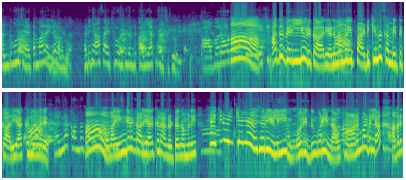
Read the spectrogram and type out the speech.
രണ്ട് മൂന്ന് ചേട്ടന്മാരതിലെ വന്നു. ഞാൻ സൈക്കിൾ ഓടിക്കുന്നുണ്ട് കളിയാക്കി വെച്ചിട്ട് പോയി. അവരോട് അത് വലിയൊരു കാര്യമാണ്. നമ്മൾ ഈ പഠിക്കുന്ന സമയത്ത് കളിയാക്കുന്നവര്. ആ ഭയങ്കര കളിയാക്കലാണ് കേട്ടോ. നമ്മൾ സൈക്കിൾ ഓടിക്കാൻ ഒരു ഇളിയും ഒരു ഇതും കൂടി ഉണ്ടാവും. കാണുമ്പോണ്ടല്ല അവരെ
